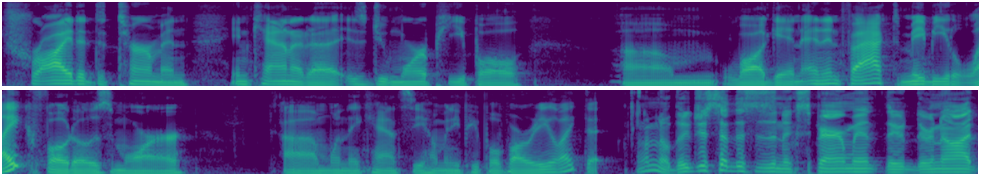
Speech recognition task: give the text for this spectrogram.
try to determine in Canada is do more people um, log in, and in fact maybe like photos more um, when they can't see how many people have already liked it. I don't know. They just said this is an experiment. They're, they're not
